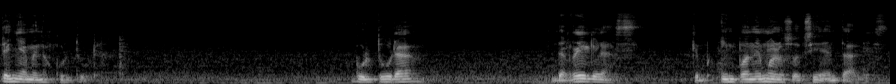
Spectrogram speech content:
tenía menos cultura. Cultura de reglas que imponemos los occidentales,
